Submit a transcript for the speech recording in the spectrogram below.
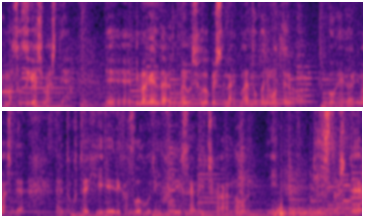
まあ、卒業しまして、えー、今現在はどこにも所属してない、まあ、どこにもっていうのは語弊がありまして、えー、特定非営利活動法人フリースタイル市川のに理事として、え、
